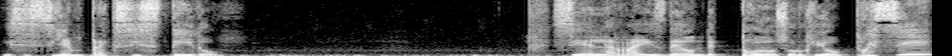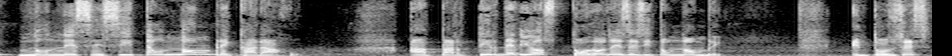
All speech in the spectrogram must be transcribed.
y si siempre ha existido, si es la raíz de donde todo surgió, pues sí, no necesita un nombre, carajo. A partir de Dios, todo necesita un nombre. Entonces,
